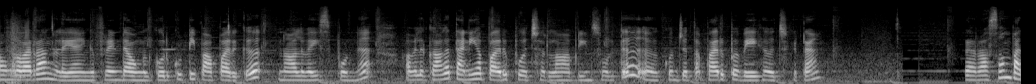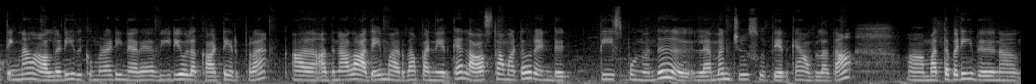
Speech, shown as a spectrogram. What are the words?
அவங்க வர்றாங்க இல்லையா? எங்கள் ஃப்ரெண்டு அவங்களுக்கு ஒரு குட்டி பாப்பா இருக்குது நாலு வயசு பொண்ணு. அவளுக்காக தனியாக பருப்பு வச்சிடலாம் அப்படின்னு சொல்லிட்டு கொஞ்சம் த பருப்பை வேக வச்சுக்கிட்டேன். ரசம் பார்த்திங்கன்னா ஆல்ரெடி இதுக்கு முன்னாடி நிறைய வீடியோவில் காட்டியிருப்பேன். அதனால் அதே மாதிரி தான் பண்ணியிருக்கேன் லாஸ்ட்டாக மட்டும் ரெண்டு டீஸ்பூன் வந்து லெமன் ஜூஸ் ஊற்றியிருக்கேன் அவ்வளோதான் மற்றபடி இது நான்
